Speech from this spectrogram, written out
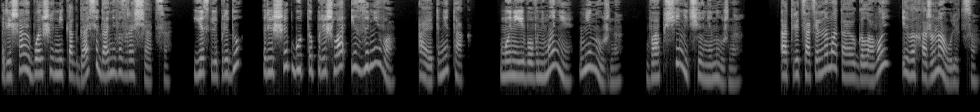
Решаю больше никогда сюда не возвращаться. Если приду, решит, будто пришла из-за него. А это не так. Мне его внимание не нужно. Вообще ничего не нужно. Отрицательно мотаю головой и выхожу на улицу.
